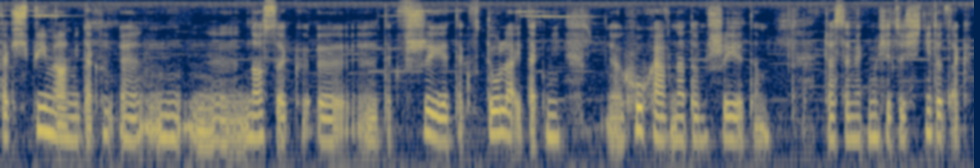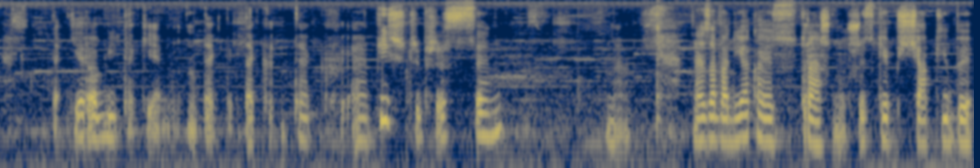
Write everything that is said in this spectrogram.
Tak śpimy, on mi tak e, nosek e, tak w szyję, tak wtula i tak mi e, chucha na tą szyję tam. Czasem jak mu się coś śni, to tak takie robi, takie, no, tak, tak, tak piszczy przez sen. No. Ale zawadiaka jest straszny. Wszystkie psiaki by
